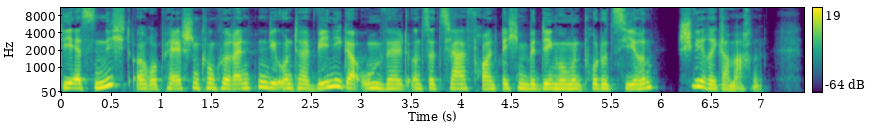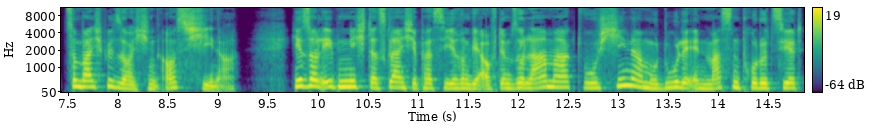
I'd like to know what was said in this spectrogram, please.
die es nicht-europäischen Konkurrenten, die unter weniger umwelt- und sozialfreundlichen Bedingungen produzieren, schwieriger machen. Zum Beispiel solchen aus China. Hier soll eben nicht das Gleiche passieren wie auf dem Solarmarkt, wo China Module in Massen produziert,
